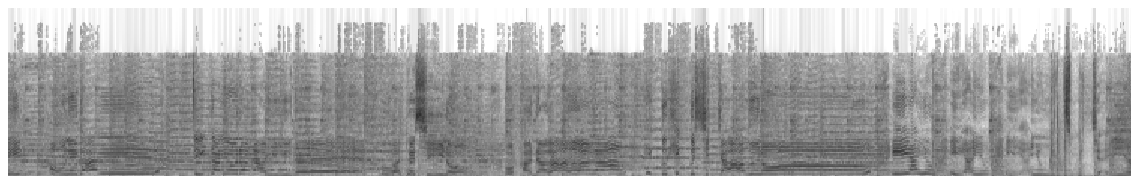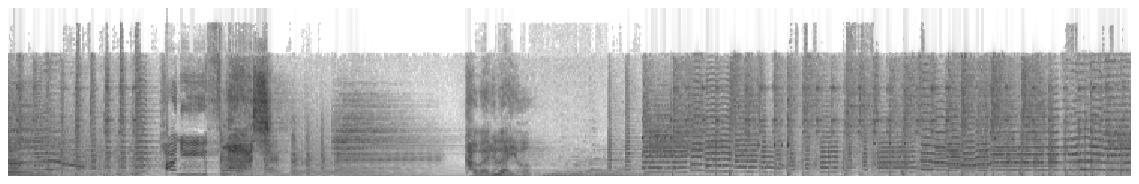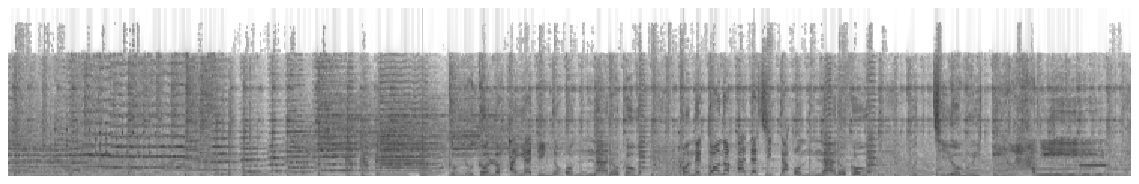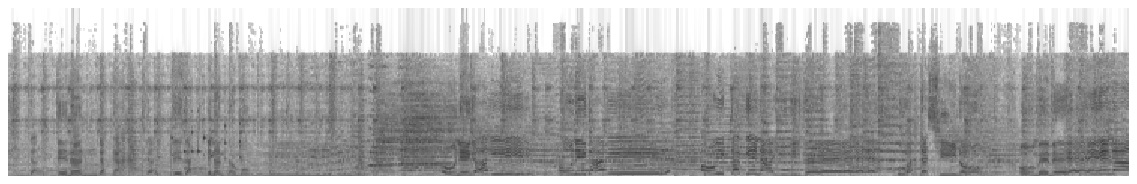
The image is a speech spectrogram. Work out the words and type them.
私のお花がヒクヒクしちゃうの。いやよいやよいやよ見つめちゃいやハニーフラッシュ変わるわよ。この頃流行りの女の子は子猫の肌した女の子はこっちを向いてよハニー。だってなんだかだってだってなんだもん。お願いお願い。追いかけないで。私のお目目が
